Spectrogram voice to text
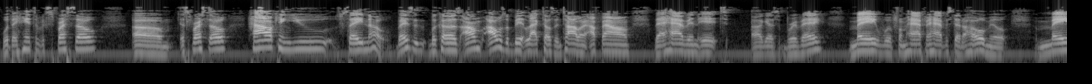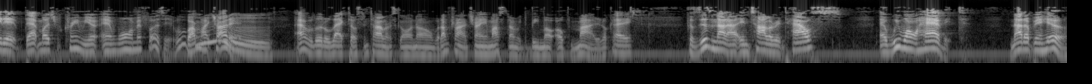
with a hint of espresso um espresso how can you say no basically because i'm i was a bit lactose intolerant i found that having it i guess breve made with from half and half instead of whole milk made it that much creamier and warm and fuzzy Ooh, i might try that Mm. I have a little lactose intolerance going on, but I'm trying to train my stomach to be more open-minded, okay? Cause this is not an intolerant house, and we won't have it. Not up in here.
